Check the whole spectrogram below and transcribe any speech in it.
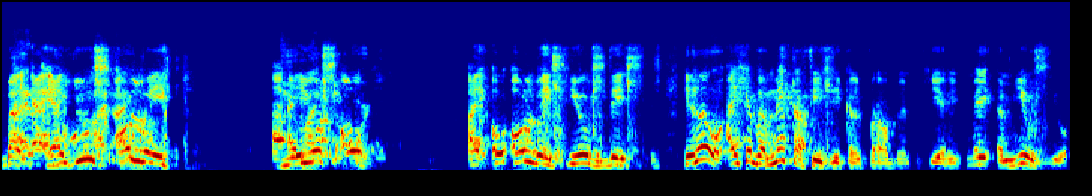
But I, I, I use I, always. I, use always. I always use this. You know, I have a metaphysical problem here. It may amuse you.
